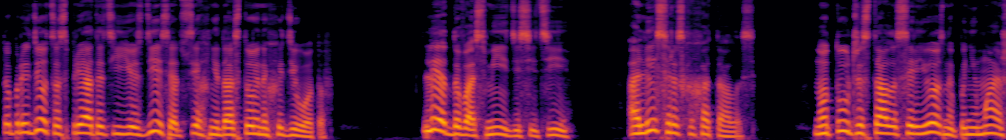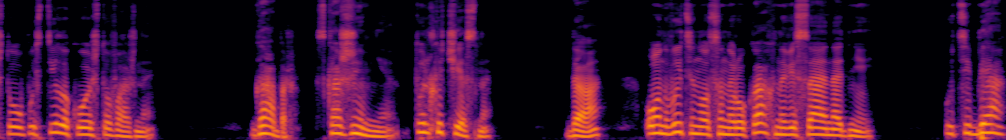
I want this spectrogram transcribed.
то придется спрятать ее здесь от всех недостойных идиотов. Лет до восьми-десяти. Олеся расхохоталась. Но тут же стала серьезной, понимая, что упустила кое-что важное. «Габр, скажи мне, только честно». «Да». Он вытянулся на руках, нависая над ней. «У тебя...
